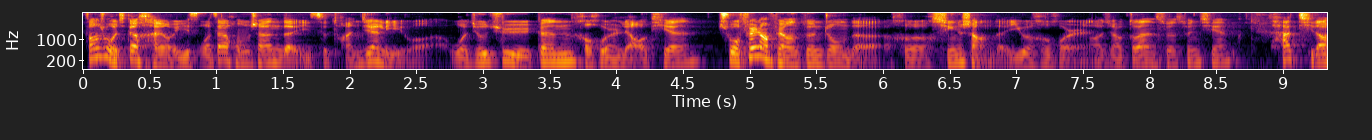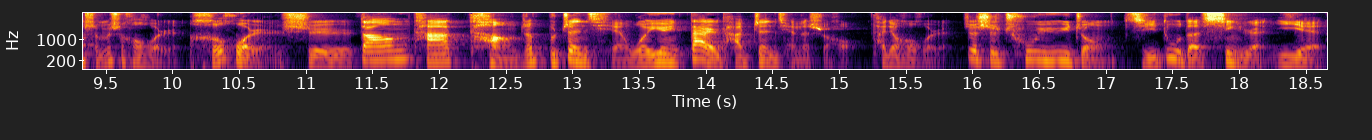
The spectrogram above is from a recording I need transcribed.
当时我记得很有意思，我在红杉的一次团建里，我我就去跟合伙人聊天，是我非常非常尊重的和欣赏的一位合伙人，啊叫格兰孙孙谦。他提到什么是合伙人？合伙人是当他躺着不挣钱，我也愿意带着他挣钱的时候，他叫合伙人。这是出于一种极度的信任，也。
